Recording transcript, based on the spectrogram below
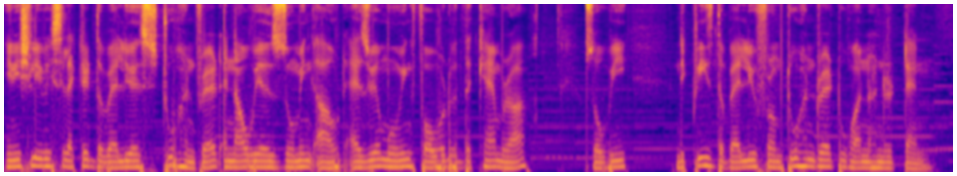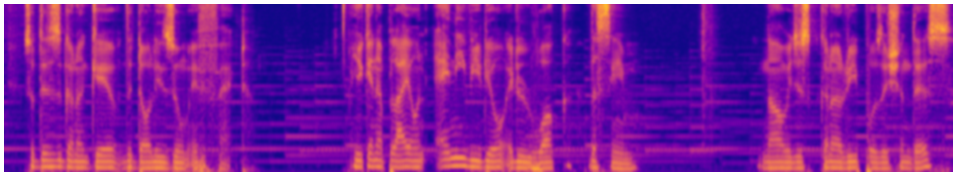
initially we selected the value as 200 and now we are zooming out as we are moving forward with the camera. So we decrease the value from 200 to 110 so this is gonna give the dolly zoom effect. You can apply on any video it will work the same. Now we're just gonna reposition this.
